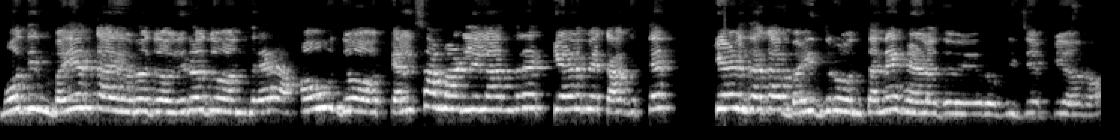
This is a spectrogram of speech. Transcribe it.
ಮೋದಿನ ಬೈಯಕ್ಕ ಇರೋದು ಇರೋದು ಅಂದ್ರೆ, ಹೌದು ಕೆಲಸ ಮಾಡ್ಲಿಲ್ಲ ಅಂದ್ರೆ ಕೇಳ್ಬೇಕಾಗುತ್ತೆ. ಕೇಳಿದಾಗ ಬೈದ್ರು ಅಂತಾನೆ ಹೇಳೋದು ಇವರು ಬಿಜೆಪಿ ಅವರು.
